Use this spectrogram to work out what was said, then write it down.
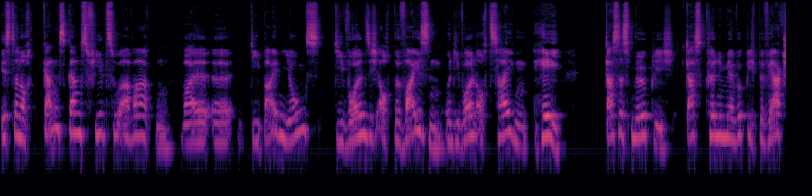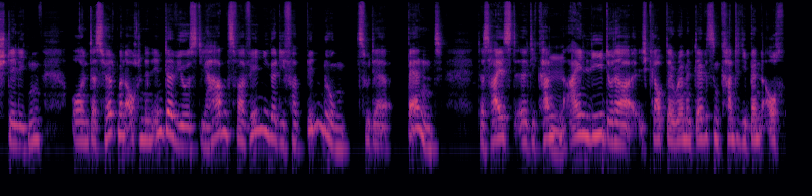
ist da noch ganz, ganz viel zu erwarten, weil äh, die beiden Jungs die wollen sich auch beweisen und die wollen auch zeigen, hey, das ist möglich, das können wir wirklich bewerkstelligen. Und das hört man auch in den Interviews. Die haben zwar weniger die Verbindung zu der Band, das heißt, äh, die kannten mhm. ein Lied oder ich glaube, der Raymond Davidson kannte die Band auch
